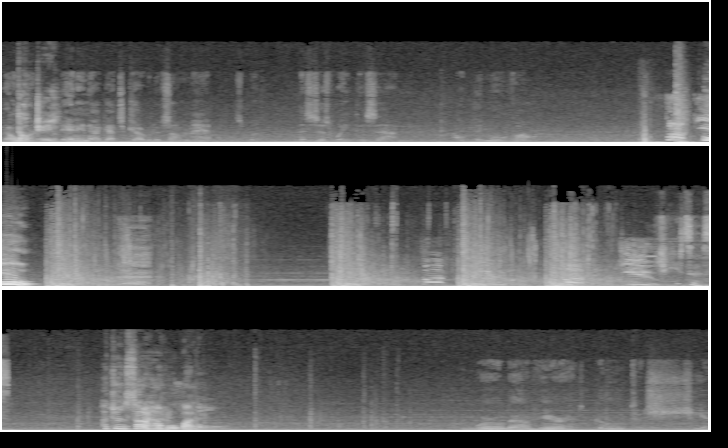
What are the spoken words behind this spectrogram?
Don't, Don't worry, Danny and I got you covered if something happens, but let's just wait this out. I hope they move on. Fuck you! Ooh! 他居然杀了他伙伴哎！The world out here has gone to shit.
